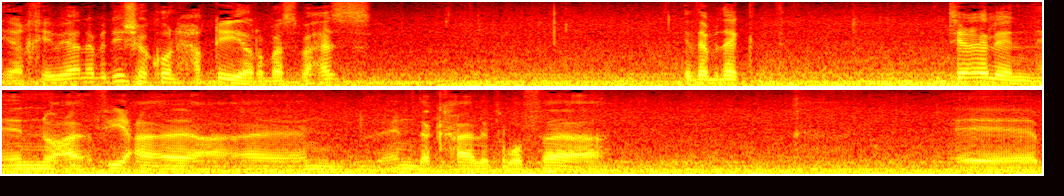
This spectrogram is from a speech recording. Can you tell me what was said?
يا أخي أنا بديش أكون حقير بس بحس إذا بدك تعلن إنه في عندك حالة وفاة آه،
